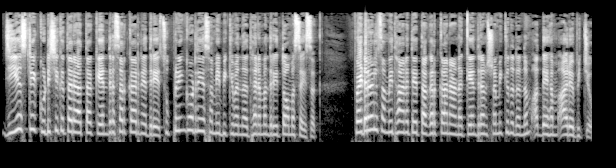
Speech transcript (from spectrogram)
ജി എസ് ടി കുടിശ്ശിക തരാത്ത കേന്ദ്ര സർക്കാരിനെതിരെ സുപ്രീംകോടതിയെ സമീപിക്കുമെന്ന് ധനമന്ത്രി തോമസ് ഐസക്. ഫെഡറൽ സംവിധാനത്തെ തകർക്കാനാണ് കേന്ദ്രം ശ്രമിക്കുന്നതെന്നും അദ്ദേഹം ആരോപിച്ചു.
